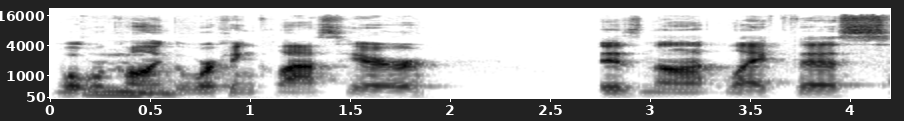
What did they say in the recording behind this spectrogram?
What we're mm. calling the working class here is not like this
